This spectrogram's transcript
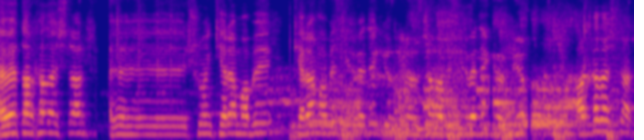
Evet arkadaşlar. eee, şu an Kerem abi Kerem abi zirvede görünüyor. Özcan abi zirvede görünüyor. Arkadaşlar.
